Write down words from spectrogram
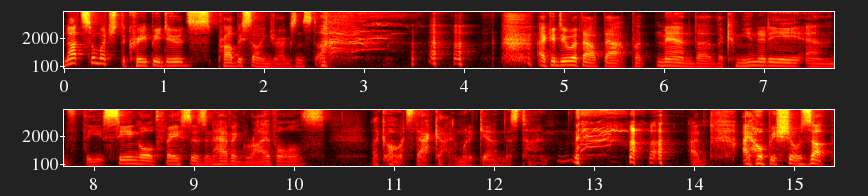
Not so much the creepy dudes probably selling drugs and stuff. I could do without that, but man, the the community and the seeing old faces and having rivals, like oh, it's that guy. I'm gonna get him this time. I I hope he shows up.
